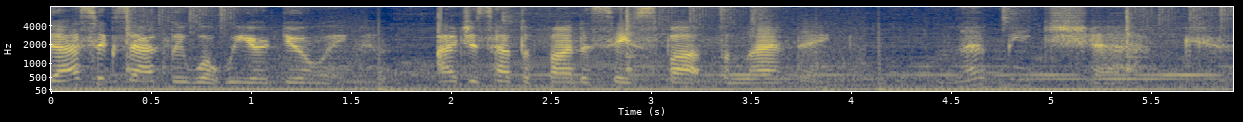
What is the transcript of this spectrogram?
That's exactly what we are doing. I just have to find a safe spot for landing. Let me check.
